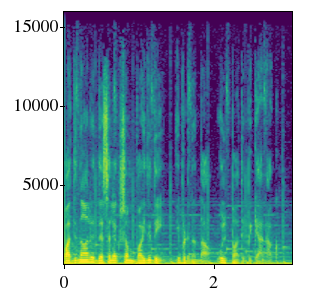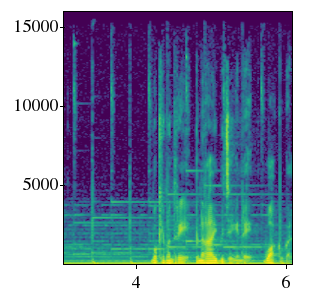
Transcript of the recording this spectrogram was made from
പതിനാല് ദശലക്ഷം വൈദ്യുതി ഇവിടെ നിന്ന് ഉൽപ്പാദിപ്പിക്കാനാകും. മുഖ്യമന്ത്രി പിണറായി വിജയന്റെ വാക്കുകൾ.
